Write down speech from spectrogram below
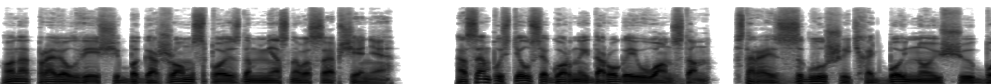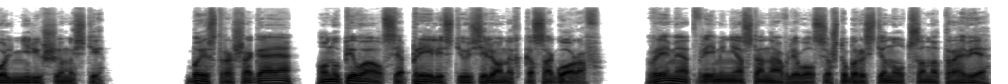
он отправил вещи багажом с поездом местного сообщения. А сам пустился горной дорогой в Уонсдон, стараясь заглушить ходьбой ноющую боль нерешимости. Быстро шагая, он упивался прелестью зеленых косогоров. Время от времени останавливался, чтобы растянуться на траве,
